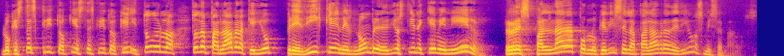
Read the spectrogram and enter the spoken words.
Lo que está escrito aquí está escrito aquí. Y toda, palabra que yo predique en el nombre de Dios tiene que venir respaldada por lo que dice la palabra de Dios, mis amados.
